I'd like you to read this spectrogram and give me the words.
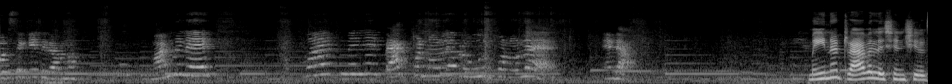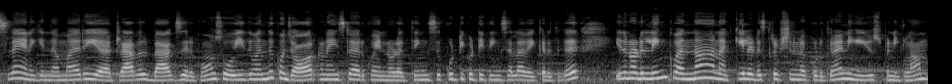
ஒரு செகண்ட் அம்மா. One minute one minute pack பண்ணோம்ல அப்புறம் ஊருக்கு ஏண்டா? மெயினாக ட்ராவல் எசென்ஷியல்ஸில் எனக்கு இந்த மாதிரி ட்ராவல் பேக்ஸ் இருக்கும். ஸோ இது வந்து கொஞ்சம் ஆர்கனைஸ்டாக இருக்கும் என்னோட திங்ஸ் குட்டி குட்டி திங்ஸ் எல்லாம் வைக்கிறதுக்கு. இதனோட லிங்க் வந்து நான் கீழே டிஸ்கிரிப்ஷனில் கொடுக்குறேன். நீங்கள் யூஸ் பண்ணிக்கலாம்.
